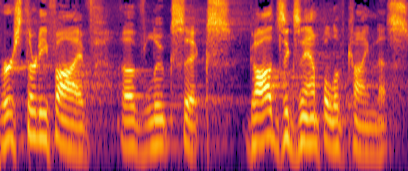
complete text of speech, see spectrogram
Verse 35 of Luke 6 God's example of kindness.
